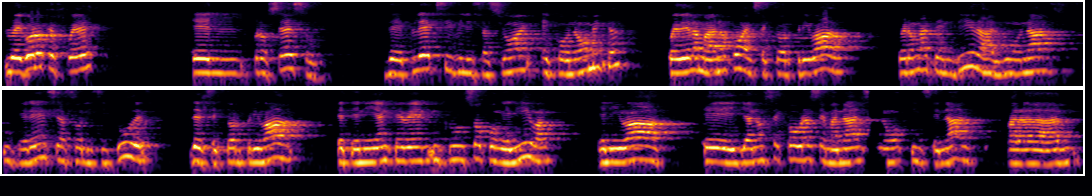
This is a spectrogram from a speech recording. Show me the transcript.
Luego lo que fue el proceso de flexibilización económica fue de la mano con el sector privado. Fueron atendidas algunas sugerencias, solicitudes del sector privado que tenían que ver incluso con el IVA. El IVA eh, ya no se cobra semanal, sino quincenal para dar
